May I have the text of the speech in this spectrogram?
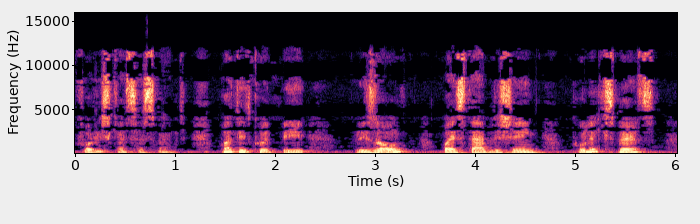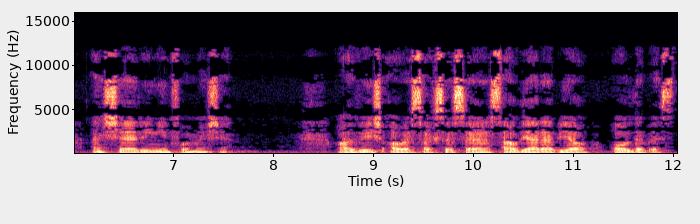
for risk assessment, but it could be resolved by establishing pool experts and sharing information. I wish our successor, Saudi Arabia, all the best.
